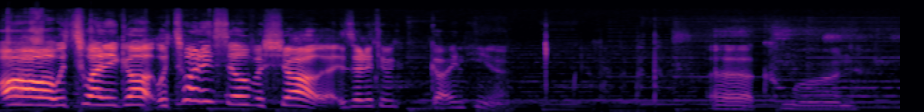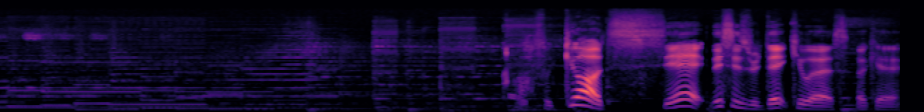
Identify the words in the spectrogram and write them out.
Oh, with 20 got, with 20 silver shot. Is there anything we got in here? Uh, come on. Oh, for God's sake. This is ridiculous. Okay.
